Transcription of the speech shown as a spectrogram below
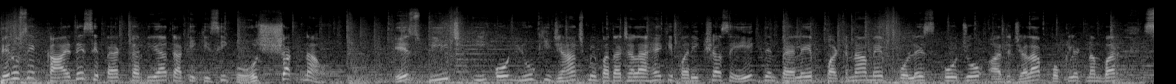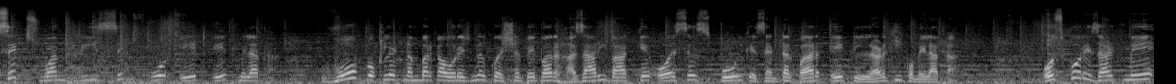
फिर उसे कायदे से पैक कर दिया ताकि किसी को शक ना हो। इस बीच ईओयू की जाँच में पता चला है कि परीक्षा से एक दिन पहले पटना में पुलिस को जो अधजला बुकलेट नंबर 61364888 मिला था, वो बुकलेट नंबर का ओरिजिनल क्वेश्चन पेपर हजारीबाग के ओएसएस स्कूल के सेंटर पर एक लड़की को मिला था। उसको रिज़ल्ट में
